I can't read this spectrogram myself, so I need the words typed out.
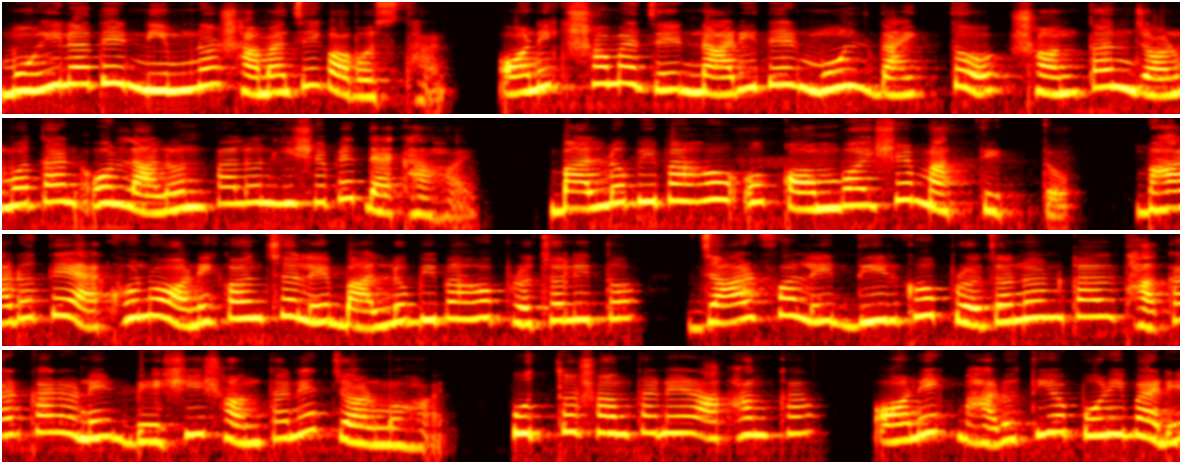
মহিলাদের নিম্ন সামাজিক অবস্থান। অনেক সমাজে নারীদের মূল দায়িত্ব সন্তান জন্মদান ও লালন পালন হিসেবে দেখা হয়। বাল্যবিবাহ ও কম বয়সে মাতৃত্ব। ভারতে এখনও অনেক অঞ্চলে বাল্যবিবাহ প্রচলিত, যার ফলে দীর্ঘ প্রজননকাল থাকার কারণে বেশি সন্তানের জন্ম হয়। পুত্র সন্তানের আকাঙ্ক্ষা, অনেক ভারতীয় পরিবারে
